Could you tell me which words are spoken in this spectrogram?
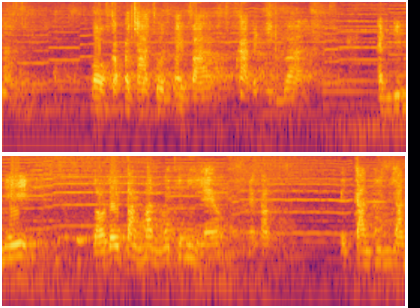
ษัตริย์ บอกกับประชาชนใต้ฟ้าข้าแผ่นดินว่า แผ่นดินนี้เราได้ตั้งมั่นไว้ที่นี่แล้วนะครับ เป็นการยืนยัน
